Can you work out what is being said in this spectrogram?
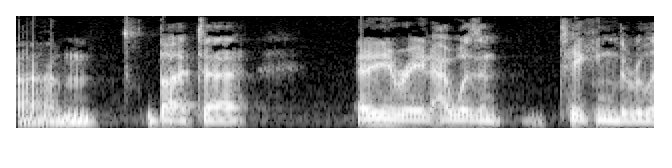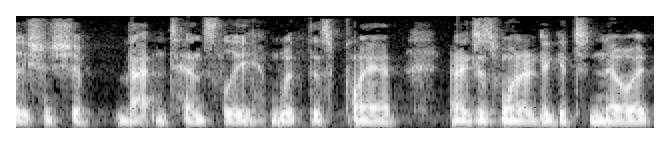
Um, but, uh, at any rate, I wasn't taking the relationship that intensely with this plant, and I just wanted to get to know it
